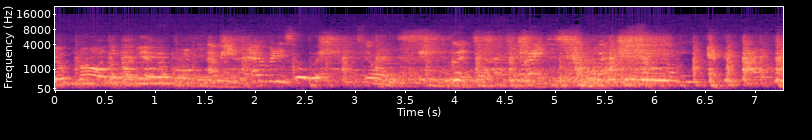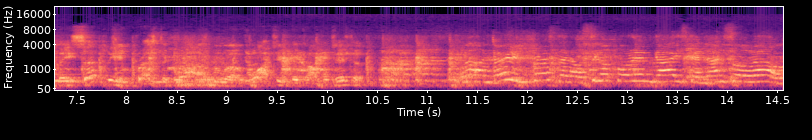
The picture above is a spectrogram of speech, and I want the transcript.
Some of them do, not all of them, yeah. I mean, everybody's so. So good, great, good. They certainly impressed the crowd who were watching the competition. Well, I'm very impressed that our Singaporean guys can dance so well.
